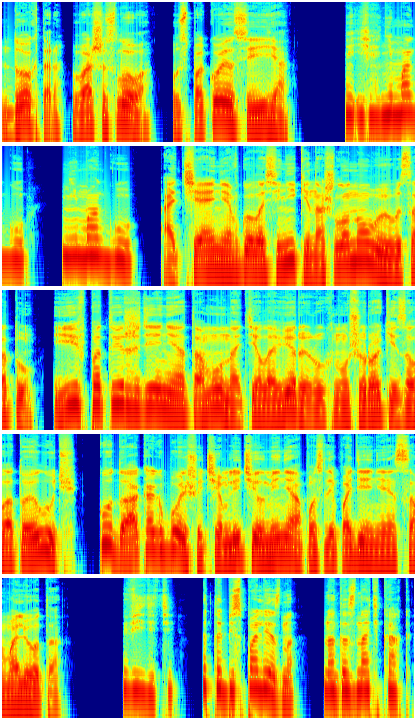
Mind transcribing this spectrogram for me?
«Доктор, ваше слово», успокоился и я. «Я не могу, не могу». Отчаяние в голосе Ники нашло новую высоту. И в подтверждение тому на тело Веры рухнул широкий золотой луч. Куда как больше, чем лечил меня после падения с самолета. «Видите, это бесполезно. Надо знать как.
